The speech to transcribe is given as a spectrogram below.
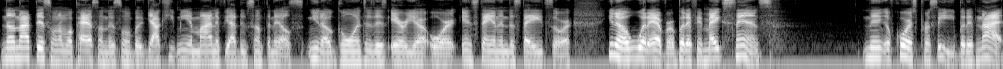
no, not this one. I'm gonna pass on this one, but y'all keep me in mind if y'all do something else, you know, going to this area or in staying in the States or, you know, whatever. But if it makes sense, then of course proceed. But if not,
